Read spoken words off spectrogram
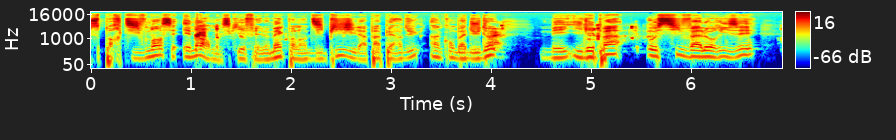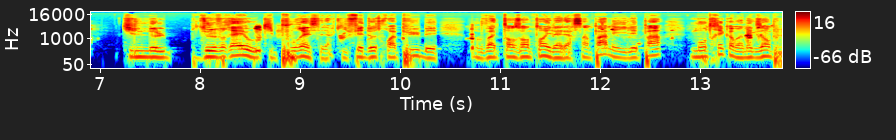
sportivement, c'est énorme ce qui est fait. Le mec, pendant 10 piges, il a pas perdu un combat judo, Ouais. Mais il n'est pas aussi valorisé qu'il ne le devrait ou qu'il pourrait. C'est-à-dire qu'il fait 2-3 pubs et on le voit de temps en temps, il a l'air sympa, mais il n'est pas montré comme un exemple.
